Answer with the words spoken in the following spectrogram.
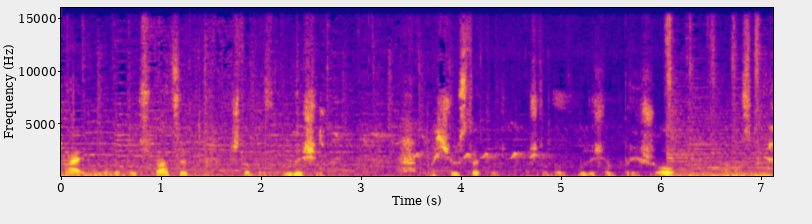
правильно на любую ситуацию, чтобы в будущем почувствовать, чтобы в будущем пришел вам успех,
